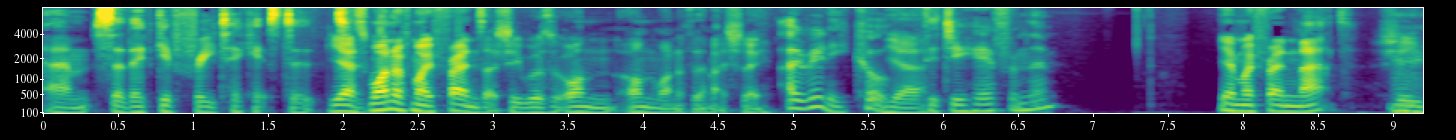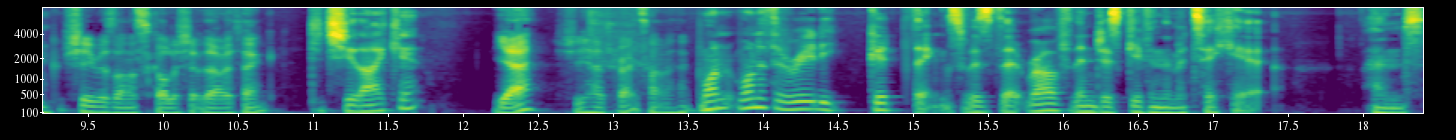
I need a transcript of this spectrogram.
Um, so they'd give free tickets to. to- yes. One of my friends actually was on on one of them. Actually, Oh, really? Cool. Yeah. Did you hear from them? yeah. My friend Nat. She Mm. she was on a scholarship there. I think. Did she like it? Yeah, she had a great time. I think. One one of the really good things was that rather than just giving them a ticket and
